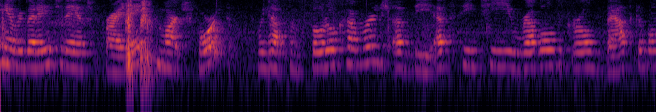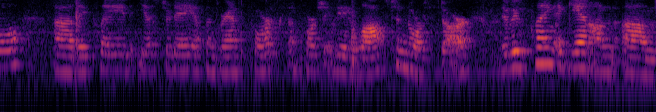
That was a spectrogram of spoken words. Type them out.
morning, everybody. Today is Friday, March 4th. We have some photo coverage of the FCT Rebels girls basketball. Uh, they played yesterday up in Grand Forks. Unfortunately, they lost to North Star. They'll be playing again on um,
